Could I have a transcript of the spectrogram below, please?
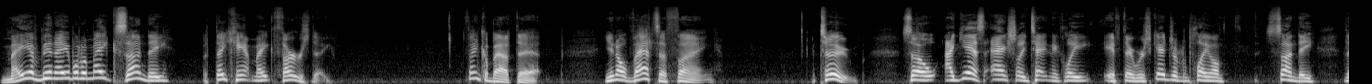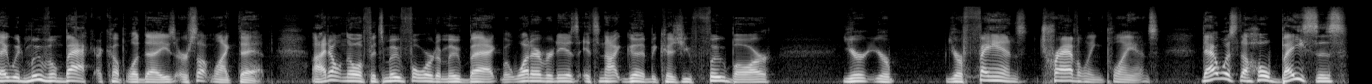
may have been able to make Sunday, but they can't make Thursday. Think about that. You know, that's a thing. Two, so I guess actually, technically, if they were scheduled to play on Sunday, they would move them back a couple of days or something like that. I don't know if it's moved forward or moved back, but whatever it is, it's not good because you foo bar your your your fans' traveling plans. That was the whole basis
